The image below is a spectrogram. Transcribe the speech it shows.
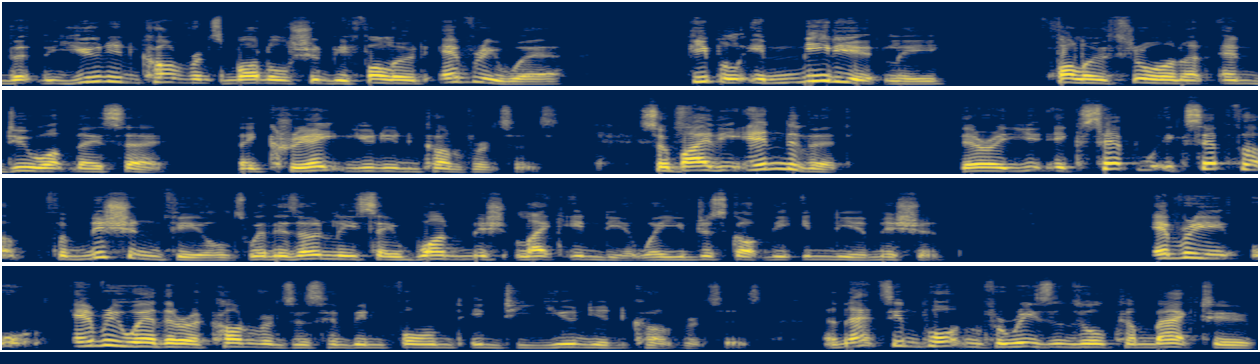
that the Union Conference model should be followed everywhere, people immediately follow through on it and do what they say. They create union conferences. So, by the end of it, there are except except for, for mission fields where there's only say one mission, like India, where you've just got the India mission. Every everywhere there are conferences have been formed into union conferences, and that's important for reasons we'll come back to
